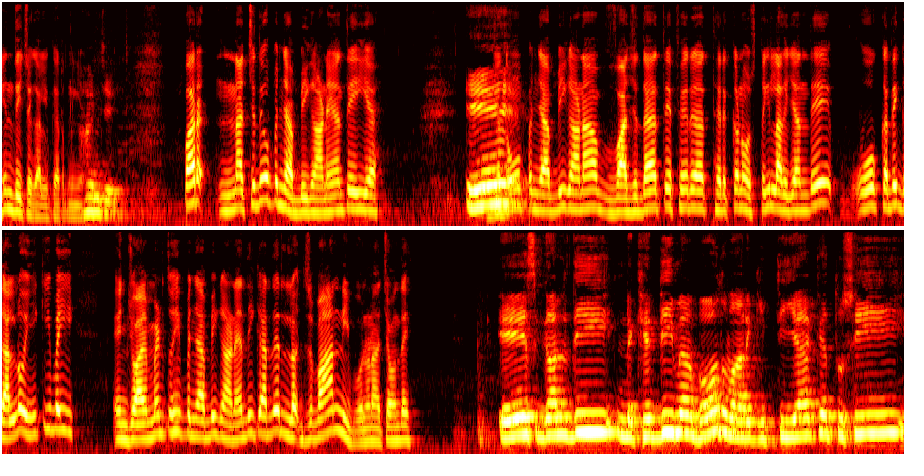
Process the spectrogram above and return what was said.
ਹਿੰਦੀ 'ਚ ਗੱਲ ਕਰਨੀ ਹੈ ਹਾਂਜੀ। ਪਰ ਨੱਚਦੇ ਉਹ ਪੰਜਾਬੀ ਗਾਣਿਆਂ ਤੇ ਹੀ ਹੈ ਇਹ ਜਦੋਂ ਪੰਜਾਬੀ ਗਾਣਾ ਵੱਜਦਾ ਹੈ ਤੇ ਫਿਰ ਥਿਰਕਣ ਉਸ ਤੇ ਹੀ ਲੱਗ ਜਾਂਦੇ ਉਹ ਕਦੇ ਗੱਲ ਹੋਈ ਕਿ ਬਈ ਇੰਜੋਇਮੈਂਟ ਤੁਸੀਂ ਪੰਜਾਬੀ ਗਾਣਿਆਂ ਦੀ ਕਰਦੇ ਲ- ਜ਼ਬਾਨ ਨਹੀਂ ਬੋਲਣਾ ਚਾਹੁੰਦੇ? ਇਸ ਗੱਲ ਦੀ ਨਖੇਦੀ ਮੈਂ ਬਹੁਤ ਵਾਰ ਕੀਤੀ ਆ ਕਿ ਤੁਸੀਂ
